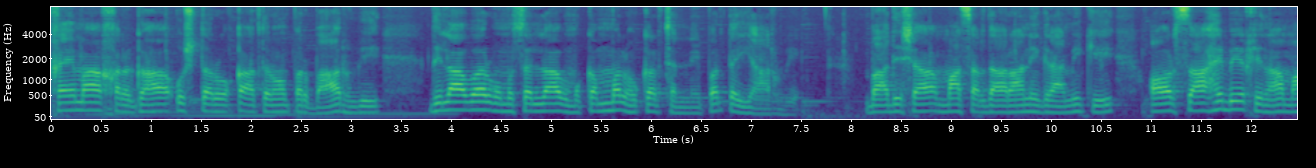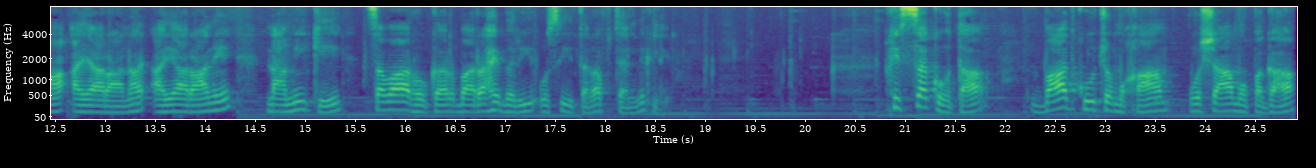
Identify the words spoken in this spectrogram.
خیمہ، خرگاہ، اشتر و قاتروں پر بار ہوئے۔ دلاور و مسلح و مکمل ہو کر چلنے پر تیار ہوئے۔ بادشاہ، ماں سرداران گرامی کے اور صاحب خنا ماں ایارانہ ایاران نامی کے سوار ہو کر باراہ بری اسی طرف چل نکلے۔ قصہ کوتا، بعد کوچ و مقام و شام و پگاہ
